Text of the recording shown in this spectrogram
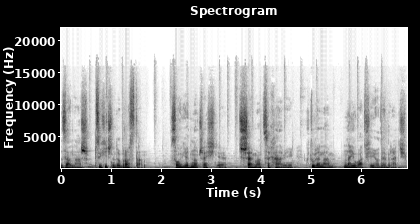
za nasz psychiczny dobrostan, są jednocześnie trzema cechami, które nam najłatwiej odebrać.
